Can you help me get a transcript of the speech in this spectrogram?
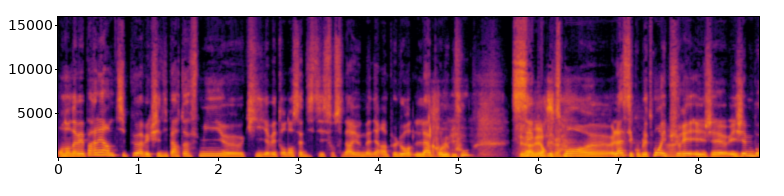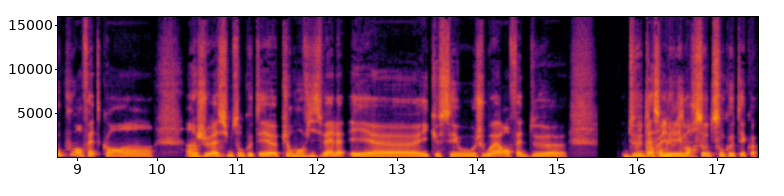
on en avait parlé un petit peu avec Shady Part of Me, euh, qui avait tendance à distiller son scénario de manière un peu lourde. Là, pour le coup, c'est complètement, là, c'est complètement épuré, et j'aime beaucoup en fait quand un, jeu mm. assume son côté purement visuel et, que c'est aux joueurs en fait de d'assembler les morceaux de son côté quoi.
